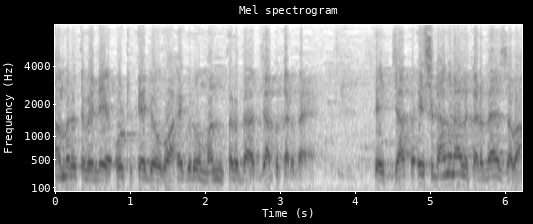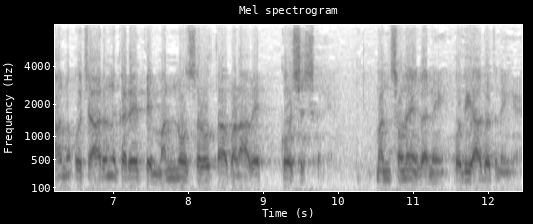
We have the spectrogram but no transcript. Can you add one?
ਅੰਮ੍ਰਿਤ ਵੇਲੇ ਉੱਠ ਕੇ ਜੋ ਵਾਹਿਗੁਰੂ ਮੰਤਰ ਦਾ ਜਪ ਕਰਦਾ ਹੈ ਤੇ ਜਪ ਇਸ ਢੰਗ ਨਾਲ ਕਰਦਾ ਹੈ ਜ਼ਬਾਨ ਉਚਾਰਨ ਕਰੇ ਤੇ ਮਨ ਨੂੰ ਸਰੋਤਾ ਬਣਾਵੇ ਕੋਸ਼ਿਸ਼ ਕਰੇ ਮਨ ਸੁਣੇਗਾ ਨਹੀਂ ਉਹਦੀ ਆਦਤ ਨਹੀਂ ਹੈ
